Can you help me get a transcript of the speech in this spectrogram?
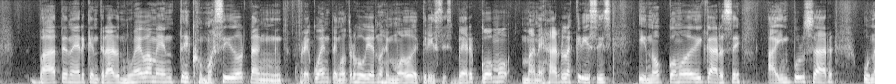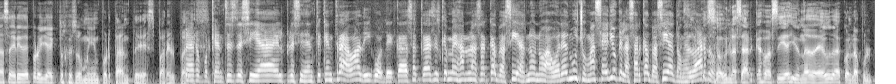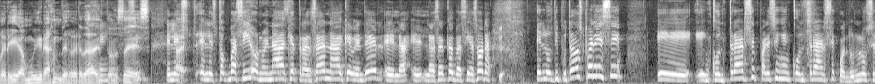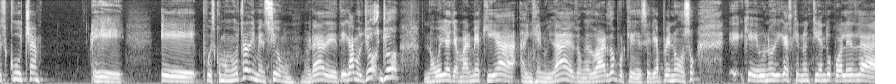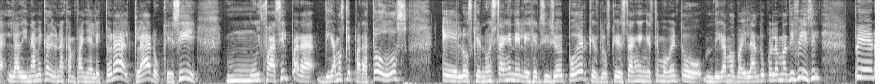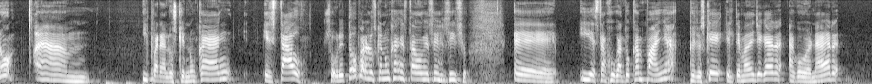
va a tener que entrar nuevamente, como ha sido tan frecuente en otros gobiernos, en modo de crisis, ver cómo manejar la crisis y no cómo dedicarse a impulsar una serie de proyectos que son muy importantes para el país. Claro, porque antes decía el presidente que entraba, digo, décadas atrás es que me dejaron las arcas vacías. No, no, ahora es mucho más serio que las arcas vacías, don Eduardo. Son las arcas vacías y una deuda con la pulpería muy grande, ¿verdad? Entonces... El, ah, el, stock vacío, no hay nada que transar, nada que vender, eh, eh, las arcas vacías. Ahora, en los diputados parece eh, encontrarse, parecen encontrarse cuando uno los escucha. Eh, eh, pues como en otra dimensión, ¿verdad? digamos, yo, yo no voy a llamarme aquí a, ingenuidades, don Eduardo, porque sería penoso eh, que uno diga es que no entiendo cuál es la, dinámica de una campaña electoral. Claro que sí, muy fácil para, digamos que para todos, eh, los que no están en el ejercicio del poder, que es los que están en este momento, digamos, bailando con la más difícil, pero, y para los que nunca han estado sobre todo para los que nunca han estado en ese ejercicio. Eh, y están jugando campaña, pero es que el tema de llegar a gobernar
